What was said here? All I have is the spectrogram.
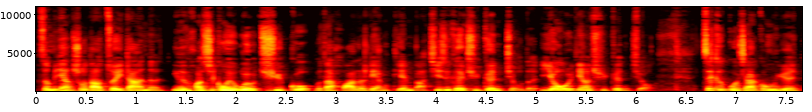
怎么样说到最大呢？因为黄石公园我有去过，我大概花了两天吧，其实可以去更久的。以后我一定要去更久。这个国家公园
